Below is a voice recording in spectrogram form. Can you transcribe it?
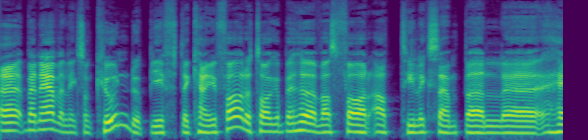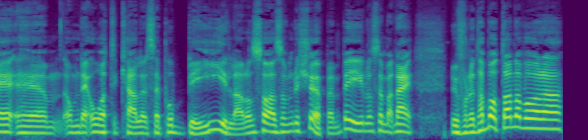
Eh, men även liksom kunduppgifter kan ju företaget behövas för att till exempel eh, he, om det är återkallelse på bilar och så. Alltså om du köper en bil och sen bara nej, nu får du ta bort alla våra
